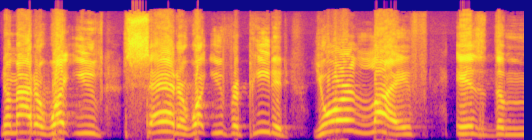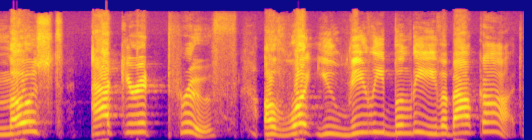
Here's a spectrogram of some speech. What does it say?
No matter what you've said or what you've repeated, your life is the most accurate proof of what you really believe about God.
